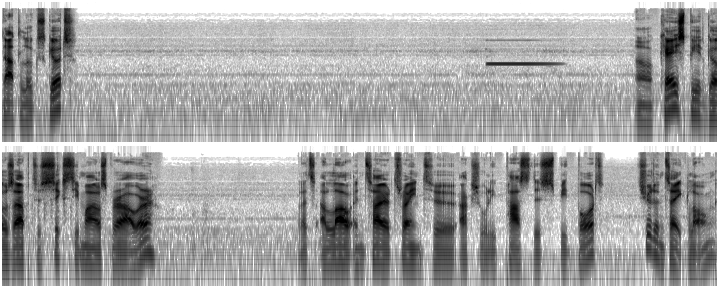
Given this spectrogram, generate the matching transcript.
That looks good. Okay, speed goes up to 60 miles per hour. Let's allow entire train to actually pass this speed board. Shouldn't take long.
